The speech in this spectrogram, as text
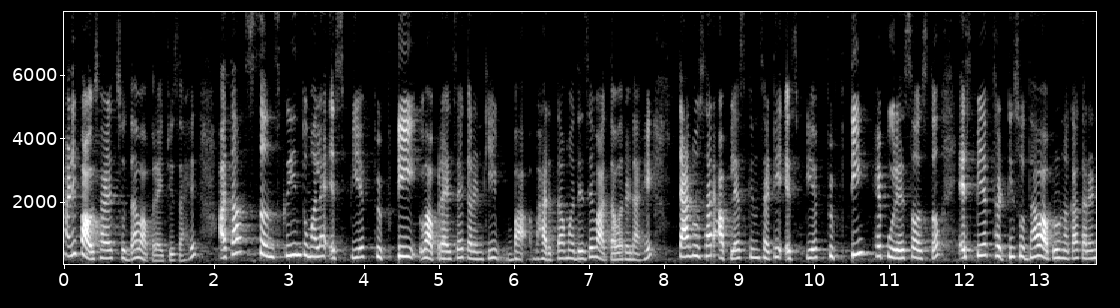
आणि पावसाळ्यात सुद्धा वापरायचीच आहे आता सनस्क्रीन तुम्हाला एस पी एफ फिफ्टी वापरायचं आहे कारण की भा भारतामध्ये जे वातावरण आहे त्यानुसार आपल्या स्किनसाठी एस पी एफ फिफ्टी हे पुरेसं असतं. एस पी एफ थर्टीसुद्धा वापरू नका कारण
